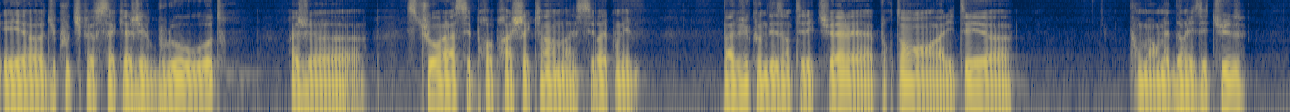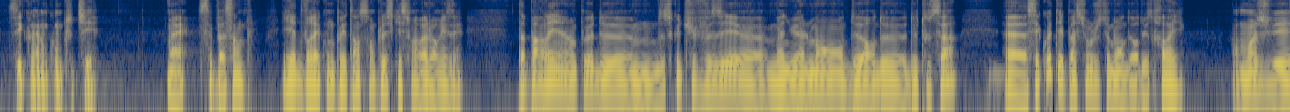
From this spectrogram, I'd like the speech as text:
et du coup, qui peuvent saccager le boulot ou autre. Après, je, c'est toujours là, c'est propre à chacun. C'est vrai qu'on est pas vus comme des intellectuels. Et pourtant, en réalité, euh, pour me remettre dans les études, c'est quand même compliqué. Ouais, c'est pas simple. Il y a de vraies compétences en plus qui sont valorisées. Tu as parlé un peu de, de, ce que tu faisais euh, manuellement en dehors de, de tout ça. Euh, c'est quoi tes passions justement en dehors du travail? Moi, je vais,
